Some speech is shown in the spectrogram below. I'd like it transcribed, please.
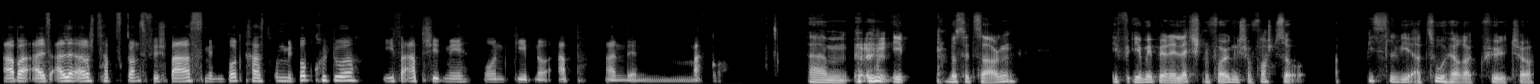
aber als allererstes habt ganz viel Spaß mit dem Podcast und mit Popkultur. Ich verabschiede mich und gebe noch ab an den Marco. Ähm, ich muss jetzt sagen, ich, ich habe mich bei den letzten Folgen schon fast so ein bisschen wie ein Zuhörer gefühlt schon.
